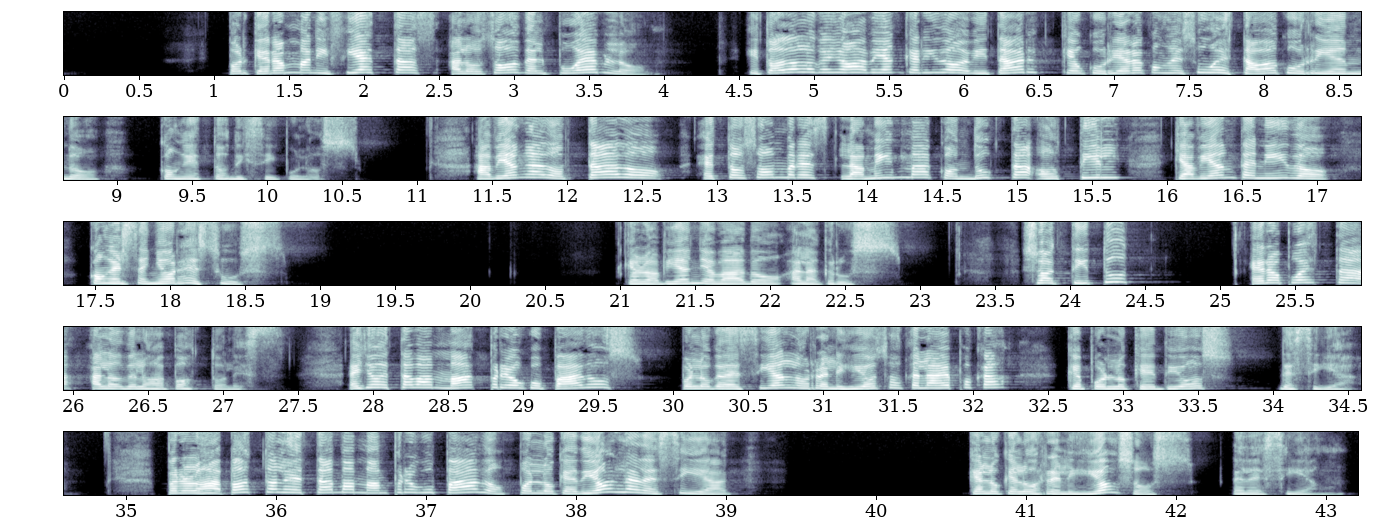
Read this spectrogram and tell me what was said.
porque eran manifiestas a los ojos del pueblo. Y todo lo que ellos habían querido evitar que ocurriera con Jesús estaba ocurriendo con estos discípulos. Habían adoptado estos hombres la misma conducta hostil que habían tenido con el Señor Jesús, que lo habían llevado a la cruz. Su actitud era opuesta a lo de los apóstoles. Ellos estaban más preocupados por lo que decían los religiosos de la época que por lo que Dios decía. Pero los apóstoles estaban más preocupados por lo que Dios le decía que lo que los religiosos le decían.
